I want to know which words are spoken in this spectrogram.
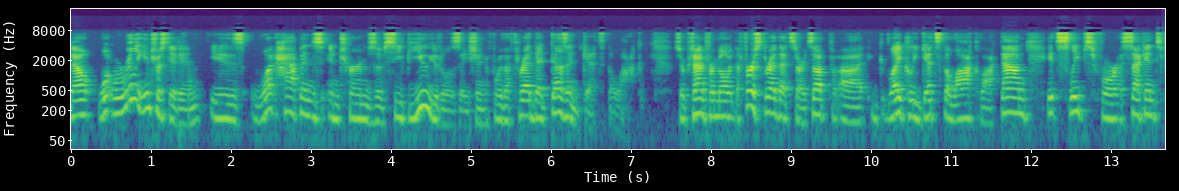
Now, what we're really interested in is what happens in terms of CPU utilization for the thread that doesn't get the lock. So pretend for a moment the first thread that starts up uh, likely gets the lock locked down. It sleeps for a second.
